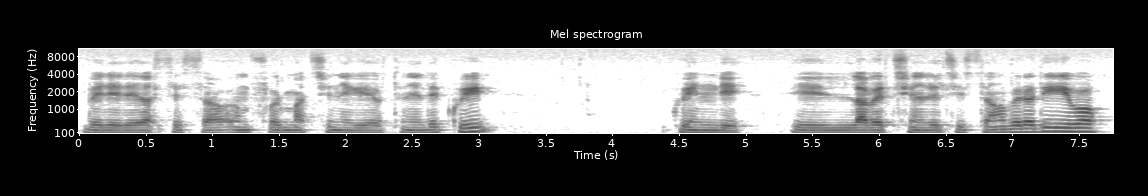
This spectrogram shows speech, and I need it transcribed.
Vedete la stessa informazione che ottenete qui. Quindi il, la versione del sistema operativo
